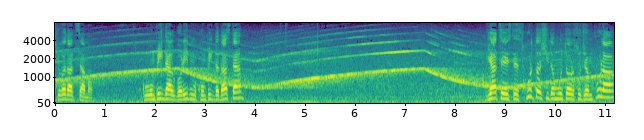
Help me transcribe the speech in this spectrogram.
și vă dați seama. Cu un pic de algoritm, cu un pic de dastea. Viața este scurtă și de multe ori sugem pula,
